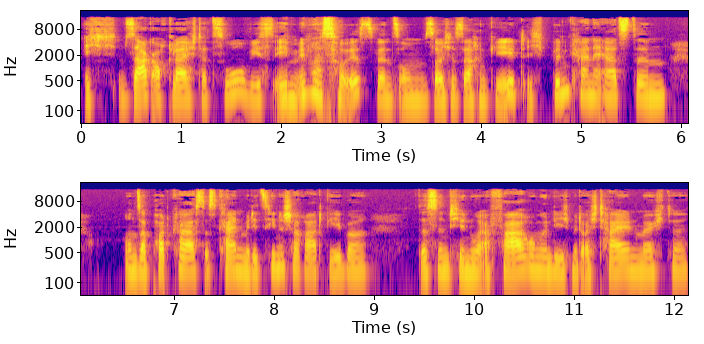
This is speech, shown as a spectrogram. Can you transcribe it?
Ich sage auch gleich dazu, wie es eben immer so ist, wenn es um solche Sachen geht. Ich bin keine Ärztin. Unser Podcast ist kein medizinischer Ratgeber. Das sind hier nur Erfahrungen, die ich mit euch teilen möchte.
